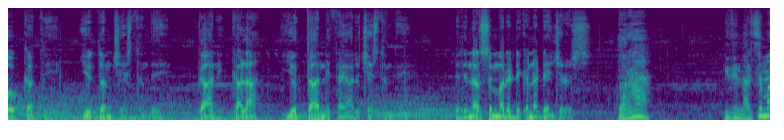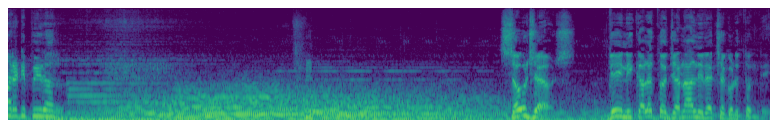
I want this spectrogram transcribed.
ఓ కత్తి యుద్ధం చేస్తుంది. కాని కళ యుద్ధాన్ని తయారు చేస్తుంది. ఇది నరసింహారెడ్డి కన్నా డేంజరస్ దొరా ఇది నరసింహారెడ్డి పీరాలు. సోల్జర్స్ దీని కళతో జనాల్ని రెచ్చగొడుతుంది.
